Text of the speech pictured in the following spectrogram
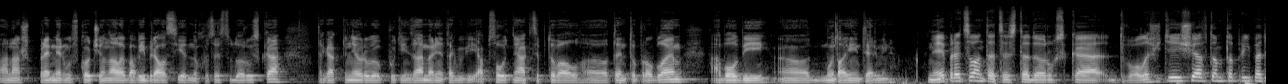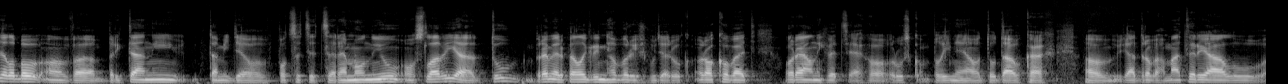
a náš premiér mu skočil na leba vybral si jednoduchú cestu do Ruska, tak ak to neurobil Putin zámerne, tak by absolútne akceptoval tento problém a bol by mu dal iný termín. Nie je predsa len tá cesta do Ruska dôležitejšia v tomto prípade, lebo v Británii tam ide o v podstate ceremóniu oslavy a tu premiér Pellegrini hovorí, že bude rokovať o reálnych veciach, o ruskom plyne, o dodávkach o jadrového materiálu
